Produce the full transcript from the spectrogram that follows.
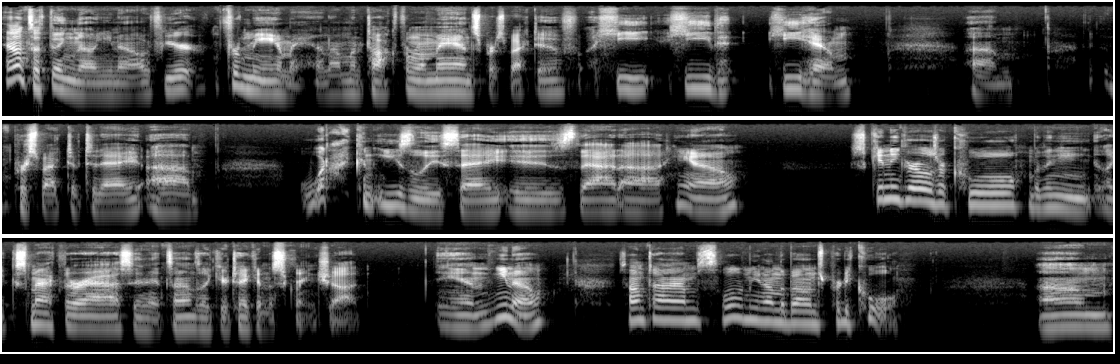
and that's a thing though. You know, if you're for me, a man, I'm going to talk from a man's perspective. He, he, he, him um, perspective today. Um, what I can easily say is that, uh, you know, skinny girls are cool, but then you like smack their ass and it sounds like you're taking a screenshot. And you know, sometimes a little meat on the bone is pretty cool. Um,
